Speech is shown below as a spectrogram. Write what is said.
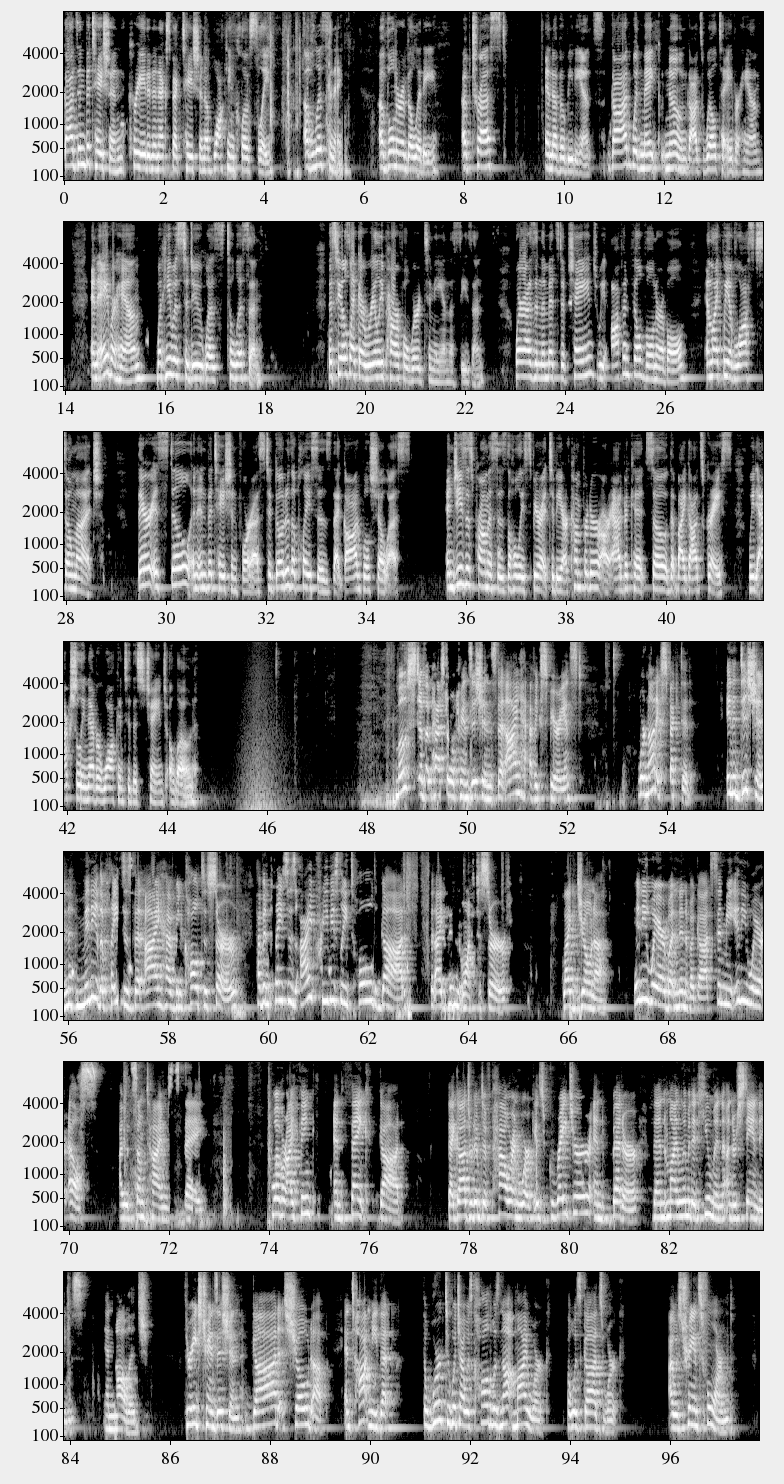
God's invitation created an expectation of walking closely, of listening, of vulnerability, of trust, and of obedience. God would make known God's will to Abraham. And Abraham, what he was to do was to listen. This feels like a really powerful word to me in this season. Whereas in the midst of change, we often feel vulnerable and like we have lost so much, there is still an invitation for us to go to the places that God will show us. And Jesus promises the Holy Spirit to be our comforter, our advocate, so that by God's grace, we'd actually never walk into this change alone. Most of the pastoral transitions that I have experienced were not expected. In addition, many of the places that I have been called to serve have been places I previously told God that I didn't want to serve. Like Jonah, anywhere but Nineveh, God, send me anywhere else, I would sometimes say. However, I think and thank God that God's redemptive power and work is greater and better than my limited human understandings and knowledge. Through each transition, God showed up and taught me that the work to which I was called was not my work, but was God's work. I was transformed.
